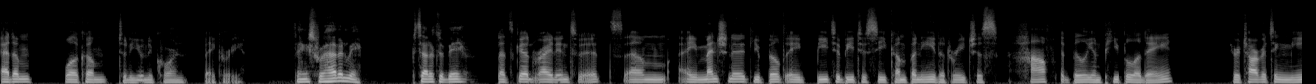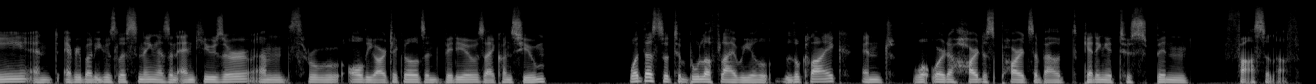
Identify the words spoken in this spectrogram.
Adam, welcome to the Unicorn Bakery. Thanks for having me. Excited to be here. Let's get right into it. Um, I mentioned it. You built a B2B2C company that reaches half a billion people a day. You're targeting me and everybody who's listening as an end user um, through all the articles and videos I consume. What does the Taboola flywheel look like, and what were the hardest parts about getting it to spin fast enough?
